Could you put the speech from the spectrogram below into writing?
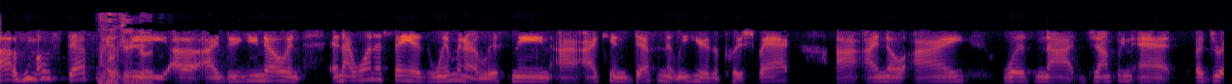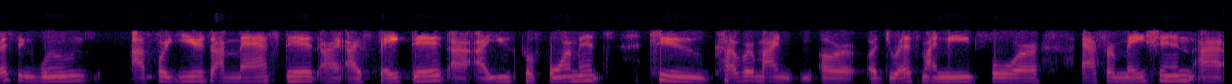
Uh, most definitely, okay, uh, I do. You know, and and I want to say, as women are listening, I, I can definitely hear the pushback. I, I know I was not jumping at addressing wounds. I, for years, I masked it. I, I faked it. I, I used performance to cover my or address my need for affirmation. I,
